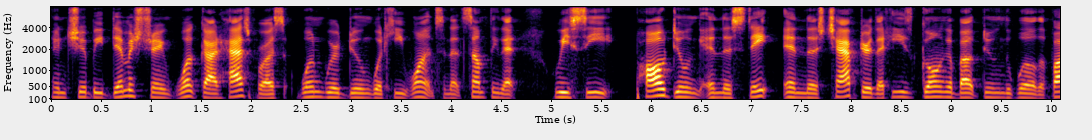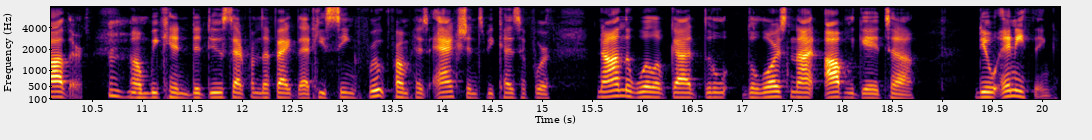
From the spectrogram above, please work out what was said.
and should be demonstrating what God has for us when we're doing what he wants. And that's something that we see Paul doing in this state in this chapter that he's going about doing the will of the Father. Um, we can deduce that from the fact that he's seeing fruit from his actions because if we're not in the will of God, the, the Lord's not obligated to do anything.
